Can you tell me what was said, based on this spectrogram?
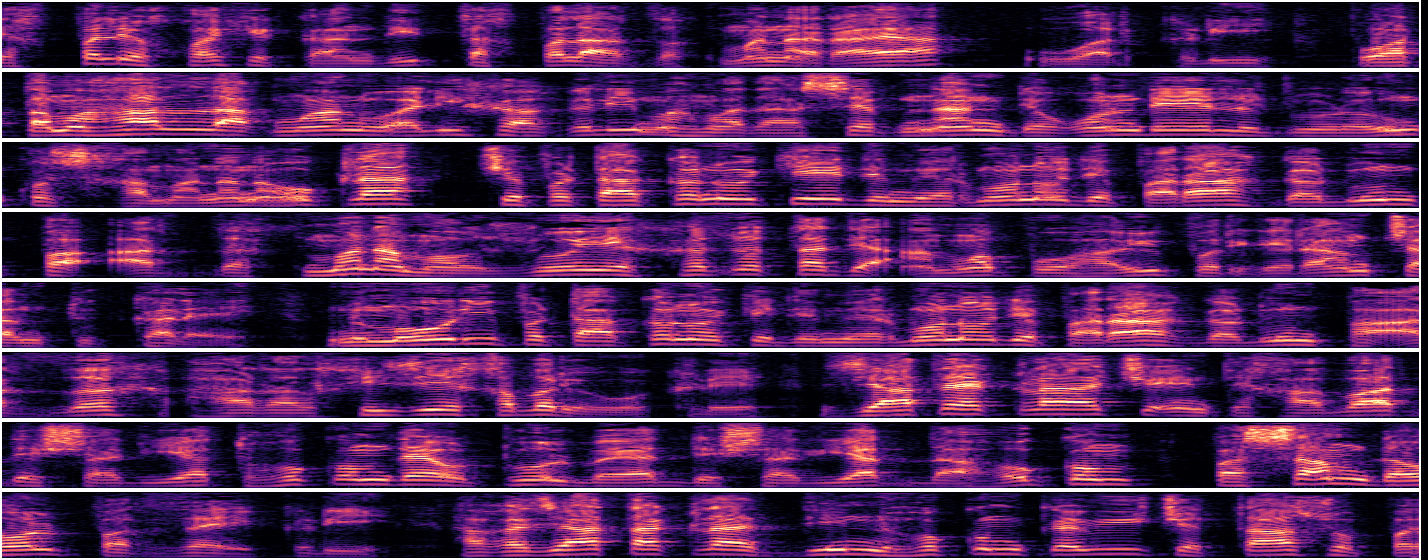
د خپلې خوښې کاندید ته خپله ارزښتمنه رایه ورکړي. په ورته مهال لغمان والي ښاغلي محمد آصف ننګ د غونډې له جوړونکو څخه مننه وکړه چې په ټاکنو کې د مېرمنو د پراخ ګډون په ارزښتمنه موضوع یې ښځو ته د عامه پوهاوي پروګرام چمتو کړی. نوموړي په ټاکنو کې د مېرمنو د پراخ ګډون په ارزښت هر اړخیزې خبرې وکړې. زیاته یې کړه چې انتخابات د شریعت حکم دی او ټول باید د شریعت دا حکم په سم ډول پر ځای کړي. هغه زیاته کړه، دین حکم کوي چې تاسو په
